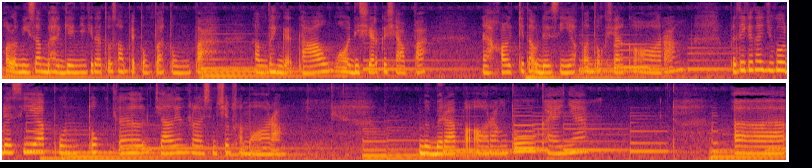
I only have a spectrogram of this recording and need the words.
Kalau bisa bahagianya kita tuh sampai tumpah-tumpah sampai nggak tahu mau di share ke siapa. Nah kalau kita udah siap untuk share ke orang berarti kita juga udah siap untuk jalin relationship sama orang. Beberapa orang tuh kayaknya uh,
